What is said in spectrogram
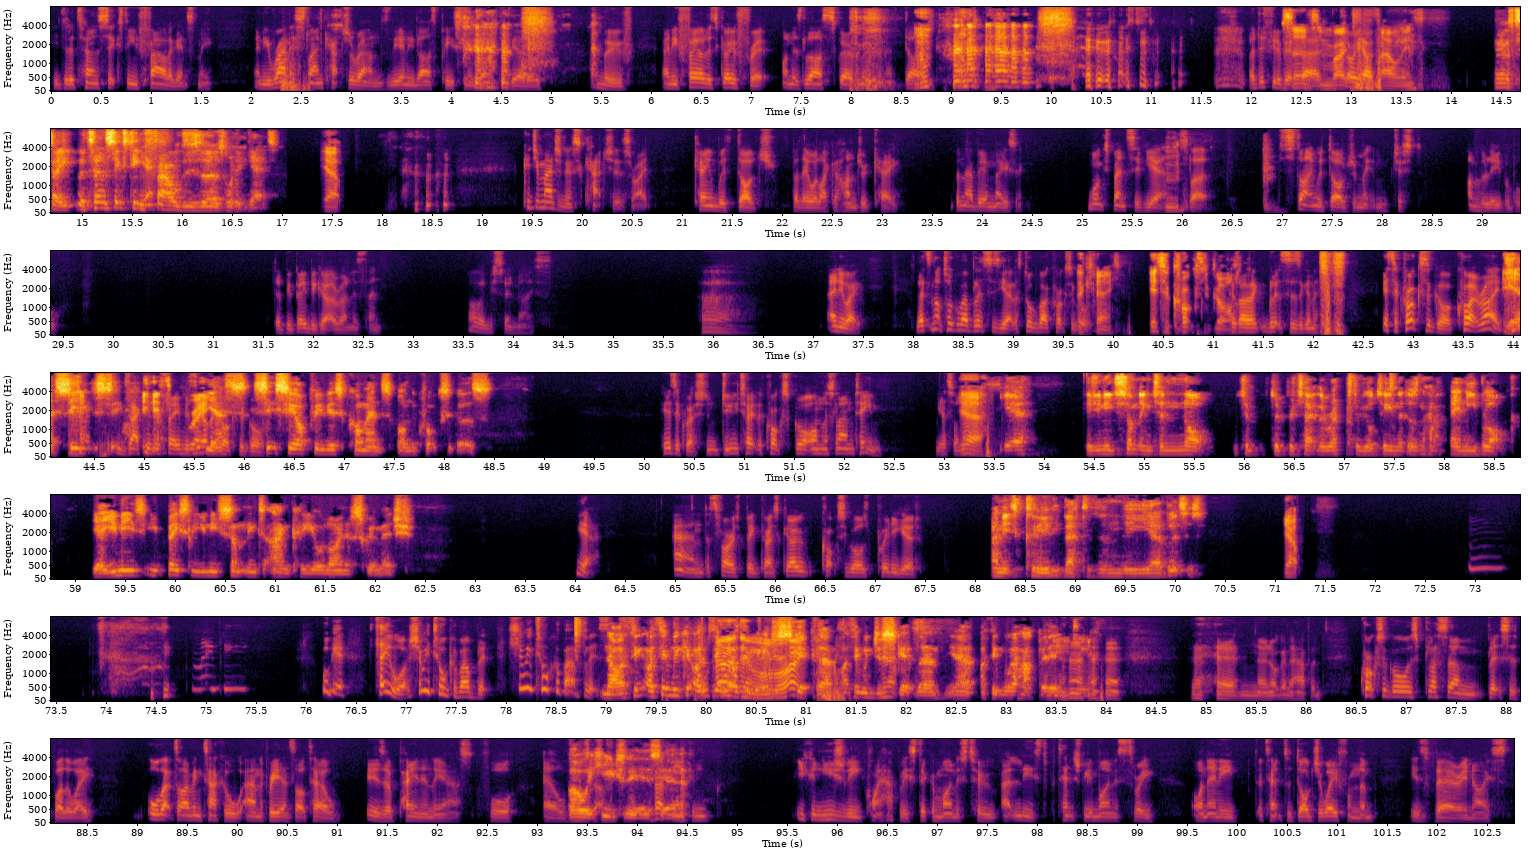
he did a turn 16 foul against me, and he ran his Slann catch around, as the only last piece in the game to be able to move, and he failed to go for it on his last square of movement and died. I did feel a bit serves bad. right Sorry, for Hung. fouling. I'm going to say the turn 16 Yes. foul deserves what it gets. Could you imagine if catchers, right, came with dodge, but they were like 100k? Wouldn't that be amazing? More expensive, yeah, Mm. but starting with dodge would make them just unbelievable. There'd be baby gutter runners then. Oh, that'd be so nice. Ah. Anyway, let's not talk about blitzers yet. Let's talk about Kroxigor. Okay, it's a Kroxigor. Because I think blitzers are going to. It's a Kroxigor, quite right. yeah, see, It's see, exactly the same as the great. other yes, Kroxigor. see, see our previous comments on the Kroxigors. Here's a question Do you take the Kroxigor on the Slann team? Yes or no? Yeah, Yeah, because you need something to not to, to protect the rest of your team that doesn't have any block. Yeah, you need you basically you need something to anchor your line of scrimmage. Yeah. And as far as big guys go, Kroxigor's pretty good. and it's clearly better than the uh, blitzers. Maybe we'll get. Tell you what, should we talk about blitz? Should we talk about blitz? No, I think I think we can. I think, No, I think we we're can just alright. skip them. I think we can just Yeah. skip them. Yeah, I think we're happy. no, not going to happen. Kroxigors plus um, blitzers, by the way, all that diving tackle and the prehensile tail is a pain in the ass for elves. Oh, it hugely is. fact Yeah. You can, you can usually quite happily stick a minus two, at least potentially a minus three, on any attempt to dodge away from them is very nice.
